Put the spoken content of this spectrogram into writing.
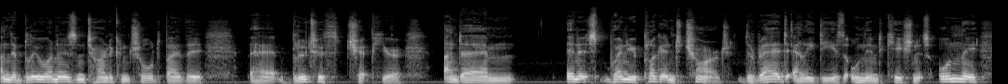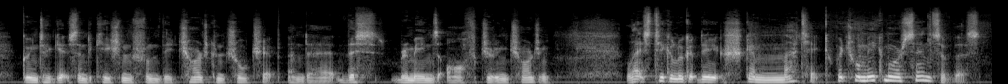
and the blue one is entirely controlled by the uh, Bluetooth chip here. And um, and it's when you plug it into charge, the red LED is the only indication. It's only going to get its indication from the charge control chip, and uh, this remains off during charging. Let's take a look at the schematic, which will make more sense of this.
